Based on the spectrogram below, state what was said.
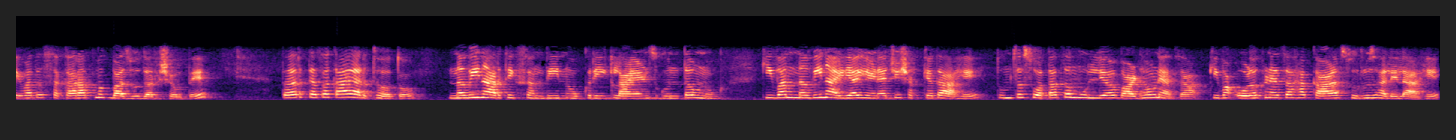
तेव्हा ते सकारात्मक बाजू दर्शवते. तर त्याचा काय अर्थ होतो? नवीन आर्थिक संधी नोकरी क्लायंट्स गुंतवणूक किंवा नवीन आयडिया येण्याची शक्यता आहे तुमचं स्वतःचं मूल्य वाढवण्याचा किंवा ओळखण्याचा हा काळ सुरू झालेला आहे.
